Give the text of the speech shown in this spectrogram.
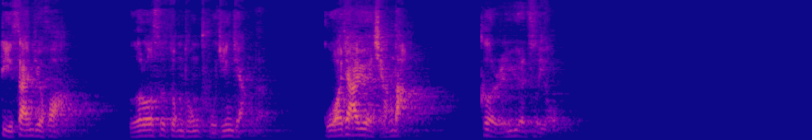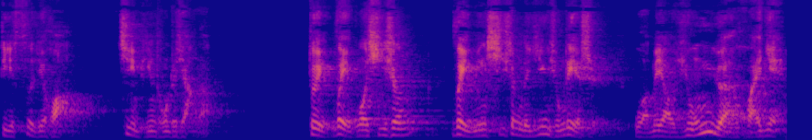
第三句话，俄罗斯总统普京讲的：“国家越强大，个人越自由。”第四句话，近平同志讲的：“对为国牺牲、为民牺牲的英雄烈士，我们要永远怀念，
